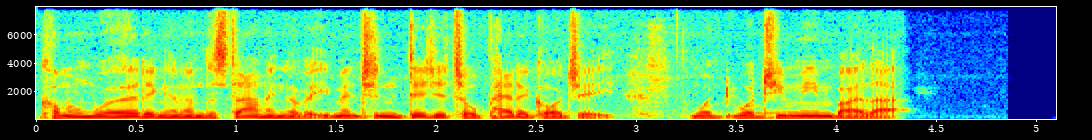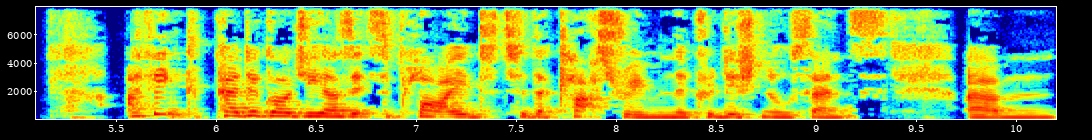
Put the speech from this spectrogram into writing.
common wording and understanding of it. You mentioned digital pedagogy. What what do you mean by that? I think pedagogy, as it's applied to the classroom in the traditional sense, um,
